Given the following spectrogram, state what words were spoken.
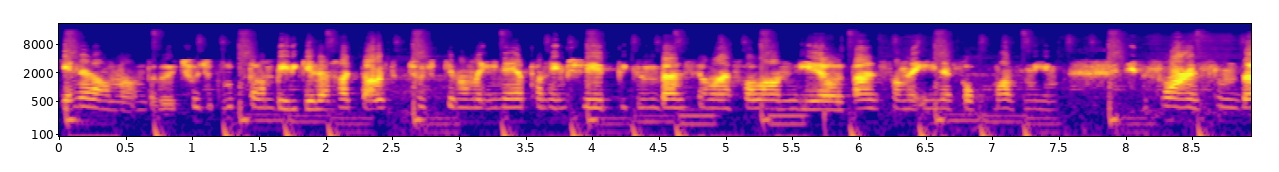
Genel anlamda böyle çocukluktan beri gelen hatta artık çocukken ona iğne yapan hemşire hep bir gün ben sana falan diye ben sana iğne sokmaz mıyım? İşte sonrasında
